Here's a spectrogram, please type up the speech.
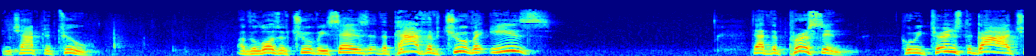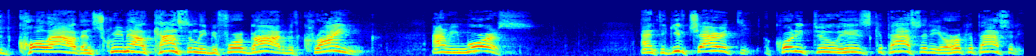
in chapter 2 of the laws of tshuva. He says, the path of tshuva is that the person who returns to God should call out and scream out constantly before God with crying and remorse and to give charity according to his capacity or her capacity,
